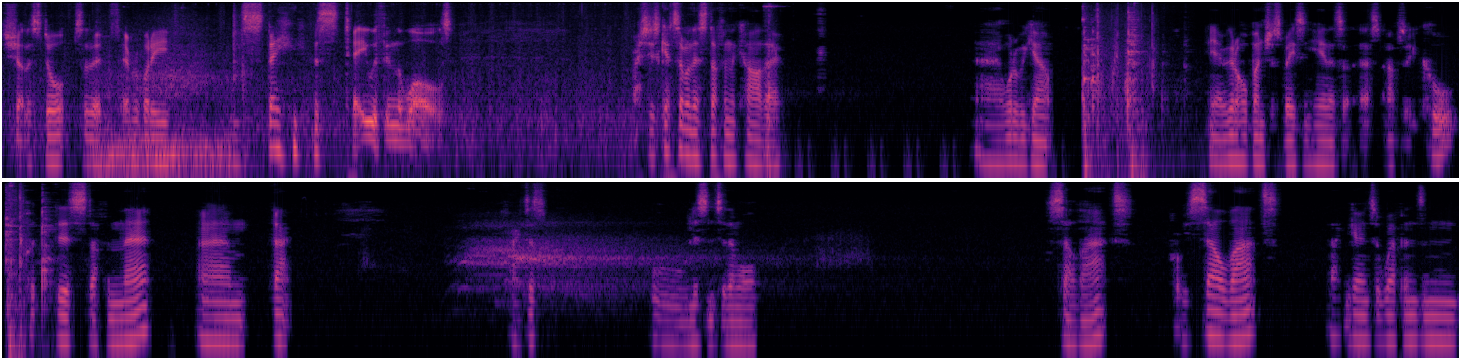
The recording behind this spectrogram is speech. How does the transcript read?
Shut this door so that everybody can stay stay within the walls. Let's just get some of this stuff in the car though. Uh, what do we got? Yeah, we've got a whole bunch of space in here. That's that's absolutely cool. Put this stuff in there. Um, that. I just. Ooh, listen to them all. Sell that. Probably sell that. That can go into weapons, and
